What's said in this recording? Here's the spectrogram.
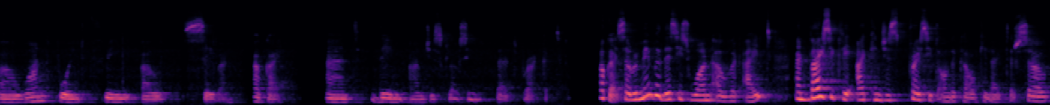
uh, 1.307 okay and then I'm just closing that bracket okay so remember this is 1 over 8 and basically, I can just press it on the calculator. So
